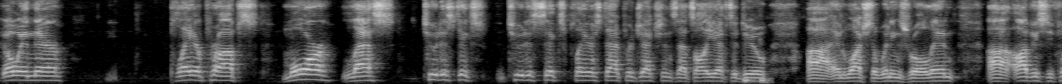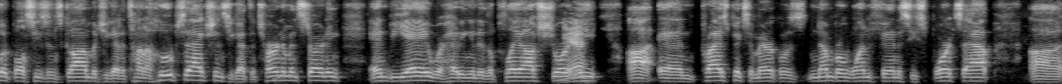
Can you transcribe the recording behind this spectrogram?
go in there, player props, more, less, two to six, two to six player stat projections. That's all you have to do, uh, and watch the winnings roll in. Uh, obviously, football season's gone, but you got a ton of hoops actions. You got the tournament starting. NBA, we're heading into the playoffs shortly, yeah. uh, and Prize Picks America's number one fantasy sports app. Uh,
